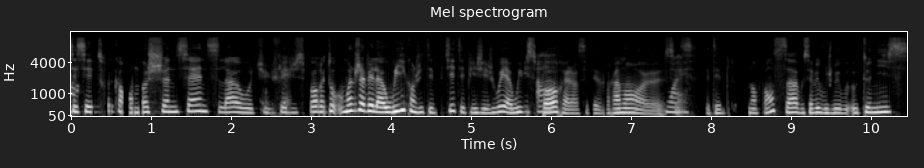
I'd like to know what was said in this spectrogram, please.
c'est ces trucs en motion sense là où tu fais du sport et tout. Moi, j'avais la Wii quand j'étais petite et puis j'ai joué à Wii Ah, Sport. Alors, c'était vraiment, euh, ouais. c'était mon enfance, ça. Vous savez, vous jouez au tennis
